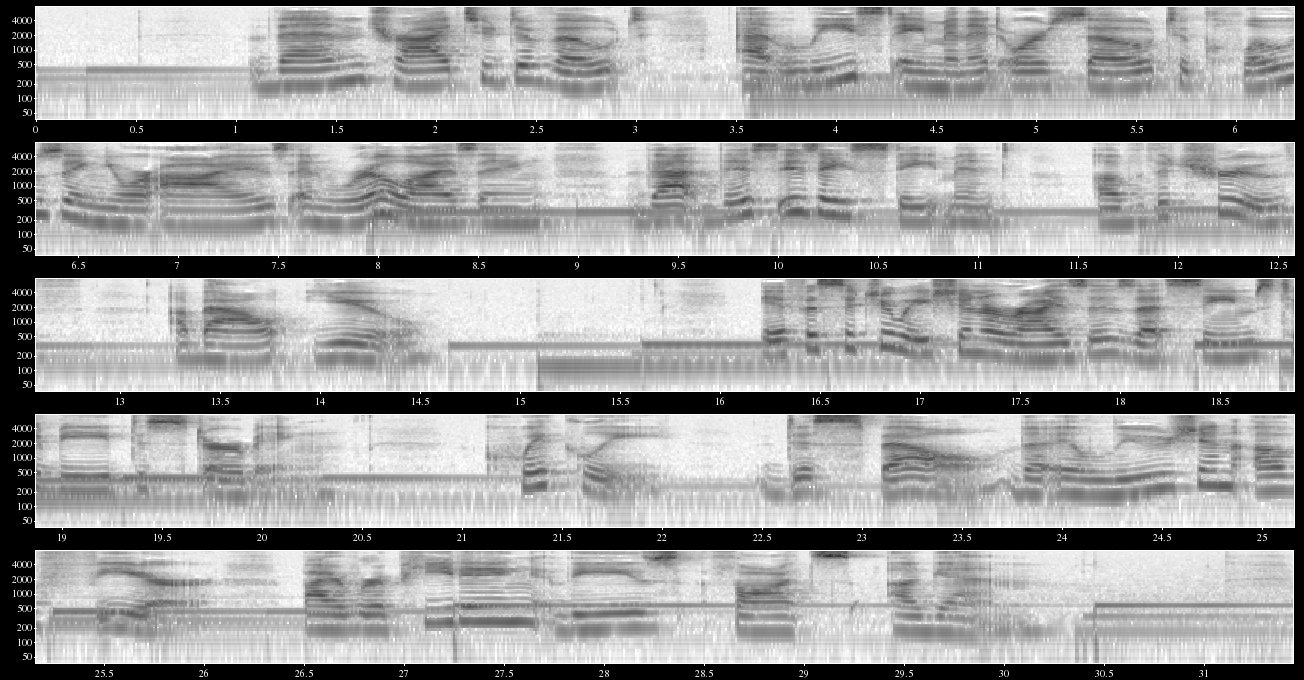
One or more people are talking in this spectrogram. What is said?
Then try to devote at least a minute or so to closing your eyes and realizing that this is a statement of the truth about you. If a situation arises that seems to be disturbing, quickly dispel the illusion of fear by repeating these thoughts again.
